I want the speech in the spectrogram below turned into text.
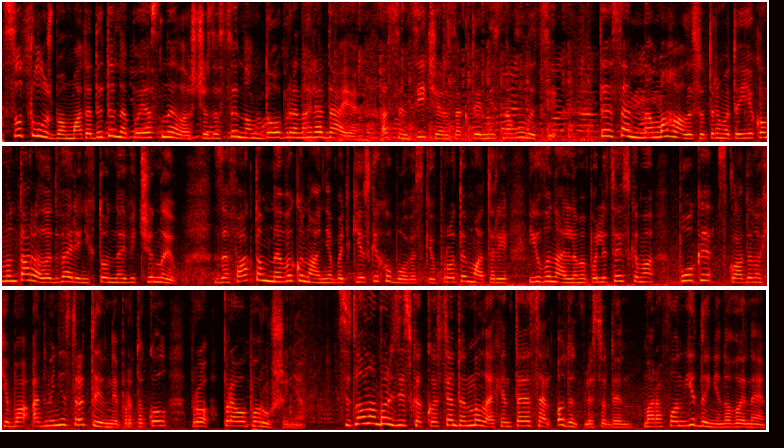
Соцслужба мати дитини пояснила, що за сином добре наглядає, а синці через активність на вулиці. ТСН намагались отримати її коментар, але двері ніхто не відчинив. За фактом невиконання батьківських обов'язків проти матері ювенальними поліцейськими поки складено хіба адміністративний протокол про правопорушення. Світлана Борзівська, Костянтин Мелехін, ТСН 1+,1. Марафон. Єдині новини.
